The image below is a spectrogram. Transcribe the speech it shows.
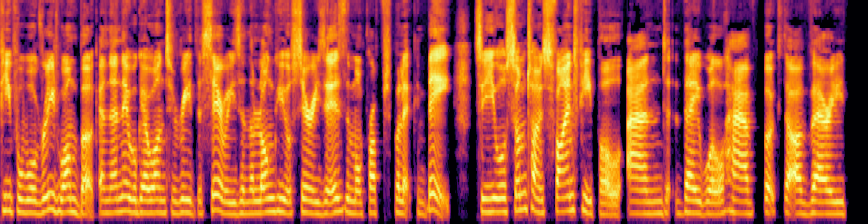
people will read one book and then they will go on to read the series. And the longer your series is, the more profitable it can be. So you will sometimes find people and they will have books that are very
